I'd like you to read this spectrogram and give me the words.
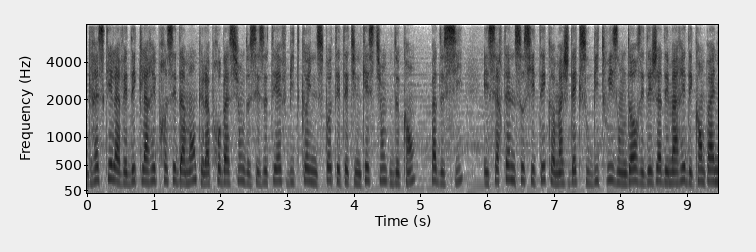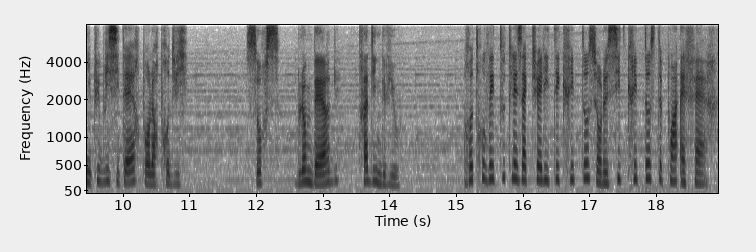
Grayscale avait déclaré précédemment que l'approbation de ces ETF Bitcoin Spot était une question de quand, pas de si, et certaines sociétés comme HDEX ou Bitwiz ont d'ores et déjà démarré des campagnes publicitaires pour leurs produits. Source Bloomberg, TradingView. Retrouvez toutes les actualités crypto sur le site cryptost.fr.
